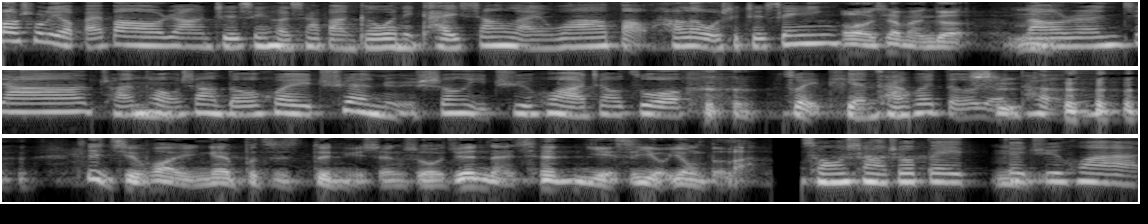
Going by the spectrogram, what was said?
百宝书里有白宝，让知心和夏凡哥为你开箱来挖宝。Hello，我是知心。Hello，夏凡哥。嗯、老人家传统上都会劝女生一句话，叫做 “嘴甜才会得人疼”。这句话应该不只是对女生说，我觉得男生也是有用的啦。从小就被这句话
